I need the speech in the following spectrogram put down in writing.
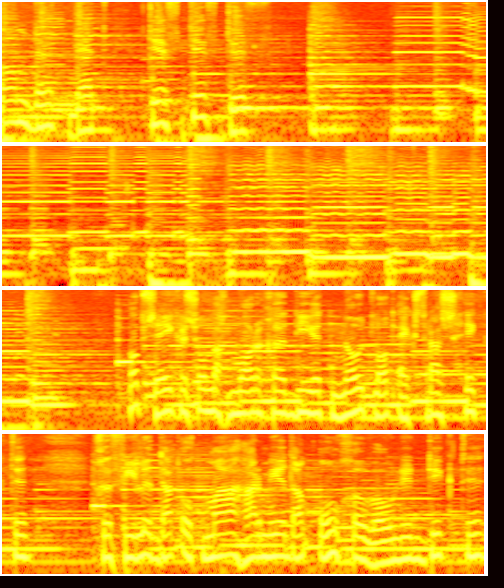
onder het bed. Tuf, tuf, tuf. Op zekere zondagmorgen die het noodlot extra schikte... gevielen dat ook ma haar meer dan ongewone dikte...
